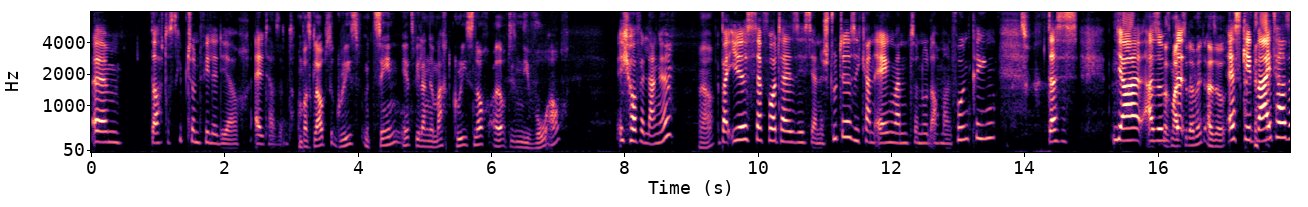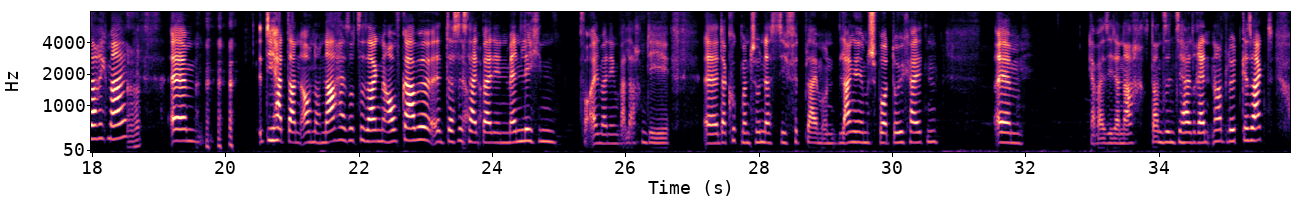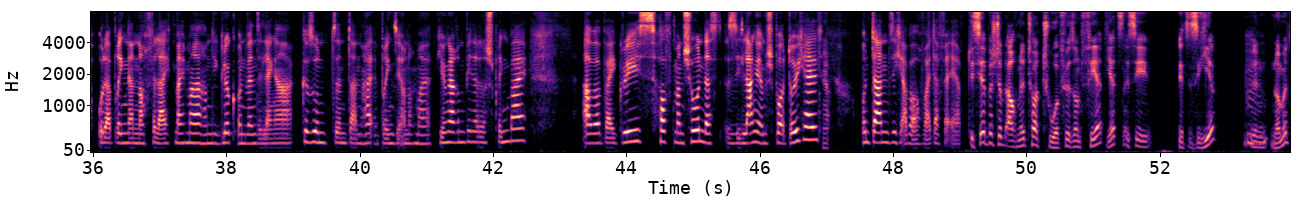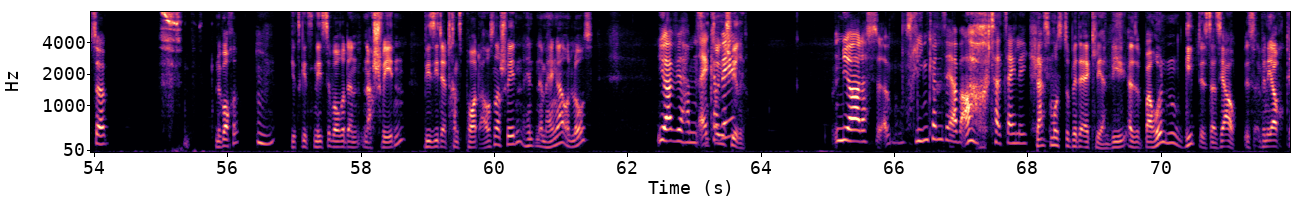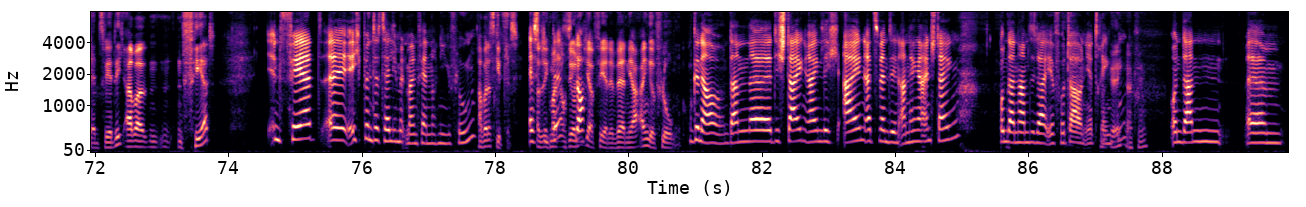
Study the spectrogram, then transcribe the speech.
Ähm, doch, das gibt schon viele, die auch älter sind. Und was glaubst du, Grease mit 10 jetzt, wie lange macht Grease noch also auf diesem Niveau auch? Ich hoffe lange. Ja. Bei ihr ist der Vorteil, sie ist ja eine Stute. Sie kann irgendwann zur Not auch mal einen Fohlen kriegen. Das ist, ja, also. was meinst da- du damit? Also, Es geht weiter, sag ich mal. Ähm, die hat dann auch noch nachher sozusagen eine Aufgabe. Das ist Ja, halt ja. bei den männlichen, vor allem bei den Walachen, die, äh, da guckt man schon, dass die fit bleiben und lange im Sport durchhalten. Ähm, ja, weil sie danach, dann sind sie halt Rentner, blöd gesagt. Oder bringen dann noch vielleicht manchmal, haben die Glück und wenn sie länger gesund sind, dann halt, bringen sie auch noch mal Jüngeren wieder das Springen bei. Aber bei Grease hofft man schon, dass sie lange im Sport durchhält Ja. und dann sich aber auch weiter vererbt. ist ja bestimmt auch eine Tortur für so ein Pferd. Jetzt ist sie, jetzt ist sie hier in Neumünster eine Woche. Jetzt geht's nächste Woche dann nach Schweden. Wie sieht der Transport aus nach Schweden? Hinten im Hänger und los? Ja, wir haben einen Flugzeug LKW. ist schwierig. Ja, das äh, fliegen können sie aber auch tatsächlich. Das musst du bitte erklären. Wie, also bei Hunden gibt es das ja auch. Ist, finde ich auch grenzwertig, aber ein ein Pferd, Ein Pferd, äh, ich bin tatsächlich mit meinen Pferden noch nie geflogen. aber das gibt es. Es also ich meine, auch die. Olympiapferde werden ja eingeflogen. Genau, dann äh, die steigen eigentlich ein, als wenn sie in Anhänger einsteigen. Und dann haben sie da ihr Futter und ihr Trinken. okay. Und dann ähm,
